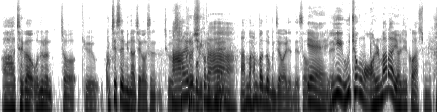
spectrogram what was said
아 제가 오늘은 저 그 국제 세미나 제가 무슨 그 아, 사회를 보기 그러시구나. 때문에 한 한반도 문제 관련돼서 예. 네. 이게 우총 얼마나 열릴 것 같습니까?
